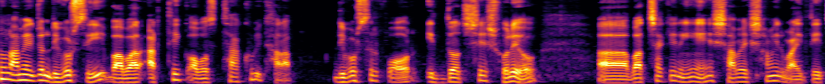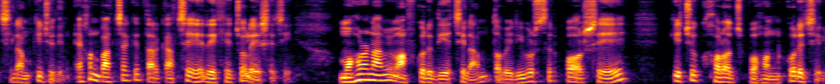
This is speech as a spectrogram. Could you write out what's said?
হলো আমি একজন ডিভোর্সি বাবার আর্থিক অবস্থা খুবই খারাপ। ডিভোর্সের পর ইদ্যত শেষ হলেও বাচ্চাকে নিয়ে সাবেক স্বামীর বাড়িতে ছিলাম কিছুদিন। এখন বাচ্চাকে তার কাছে রেখে চলে এসেছি। মহারণা আমি মাফ করে দিয়েছিলাম, তবে ডিভোর্সের পর সে কিছু খরচ বহন করেছিল।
